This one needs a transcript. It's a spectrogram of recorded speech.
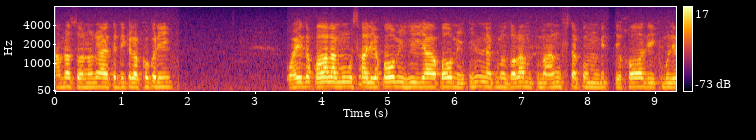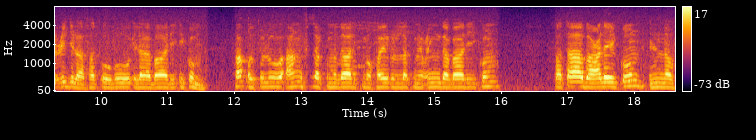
আমরা চুয়ান্ন নং আয়াতের দিকে লক্ষ্য করি وإذ قال موسى لقومه يا قوم إنكم ظلمتم أنفسكم باتخاذكم العجل فتوبوا إلى بارئكم فاقتلوا أنفسكم ذلكم خير لكم عند بارئكم فتاب عليكم إنه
